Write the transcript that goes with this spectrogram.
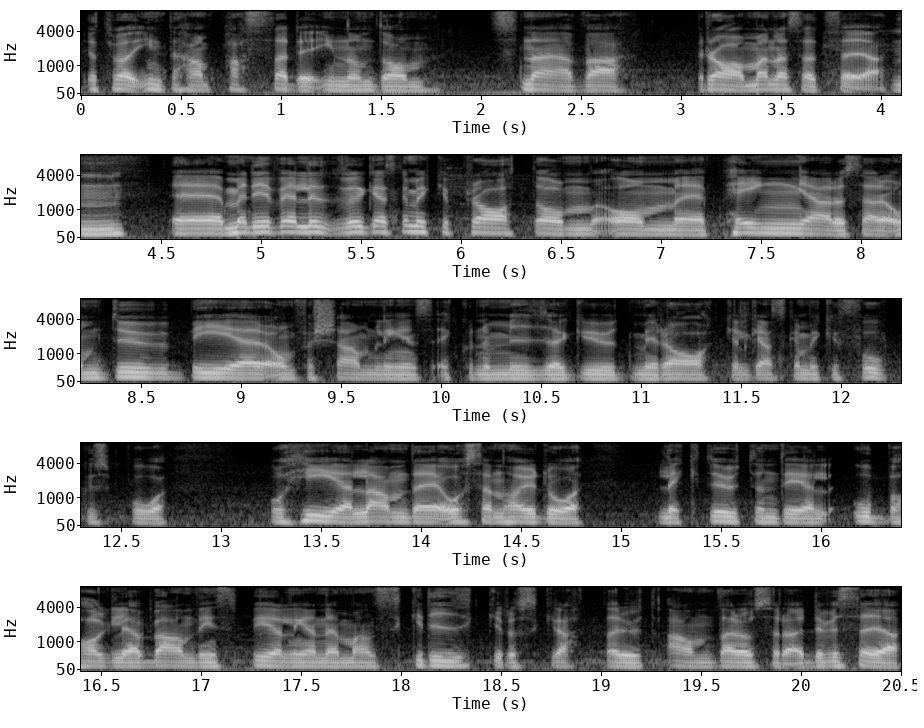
jag tror inte han passade inom de snäva ramarna så att säga. Mm. Eh, men det är väldigt, ganska mycket prat om, om eh, pengar och så här. Om du ber om församlingens ekonomi, gör Gud mirakel. Ganska mycket fokus på, på helande och sen har ju då läckt ut en del obehagliga bandinspelningar när man skriker och skrattar ut andar och sådär. Det vill säga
